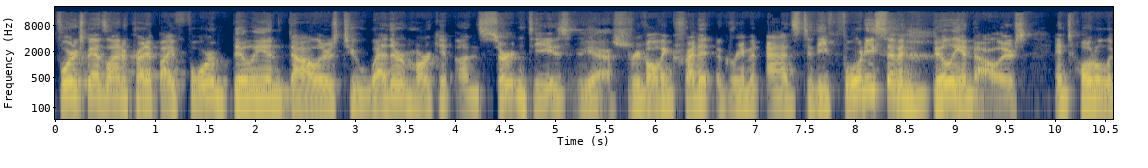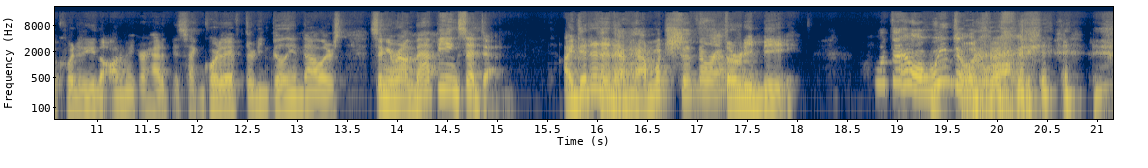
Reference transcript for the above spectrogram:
Ford expands line of credit by $4 billion to weather market uncertainties. yes. revolving credit agreement adds to the $47 billion in total liquidity the automaker had at the second quarter. They have $30 billion sitting around. That being said, Dad, I did an analysis. how much sitting around? 30B. What the hell are we doing wrong?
